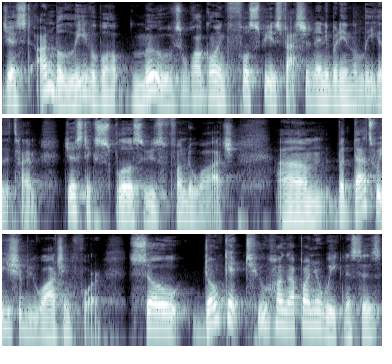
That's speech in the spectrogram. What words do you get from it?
just unbelievable moves while going full speed. Faster than anybody in the league at the time. Just explosive. He was fun to watch. Um, but that's what you should be watching for. So don't get too hung up on your weaknesses.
